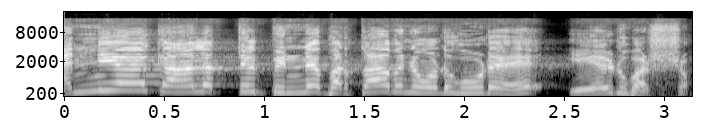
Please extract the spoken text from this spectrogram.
കന്യാകാലത്തിൽ പിന്നെ ഭർത്താവിനോടുകൂടെ ഏഴു വർഷം.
